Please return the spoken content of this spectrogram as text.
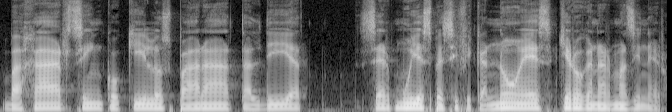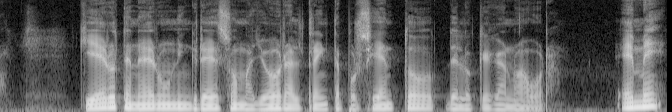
bajar 5 kilos para tal día. Ser muy específica. No es quiero ganar más dinero. Quiero tener un ingreso mayor al 30% de lo que gano ahora. M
